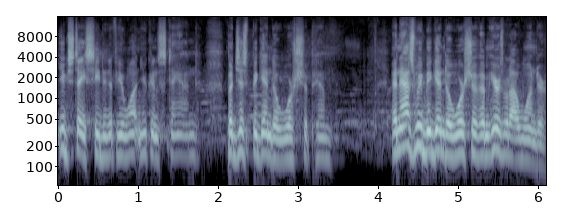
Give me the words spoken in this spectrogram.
You can stay seated if you want, you can stand, but just begin to worship him. And as we begin to worship him, here's what I wonder.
